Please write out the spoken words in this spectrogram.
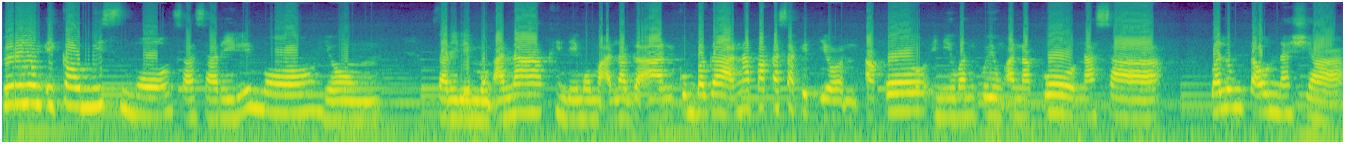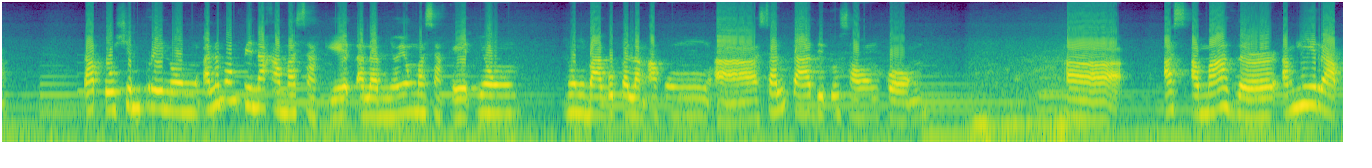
Pero yung ikaw mismo sa sarili mo, yung sarili mong anak, hindi mo maalagaan. Kumbaga, napakasakit yon. Ako, iniwan ko yung anak ko, nasa walong taon na siya. Tapos, syempre, nung, alam mo ang pinakamasakit, alam nyo, yung masakit, yung, nung bago pa lang akong ah, salta dito sa Hong Kong, ah, as a mother, ang hirap.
